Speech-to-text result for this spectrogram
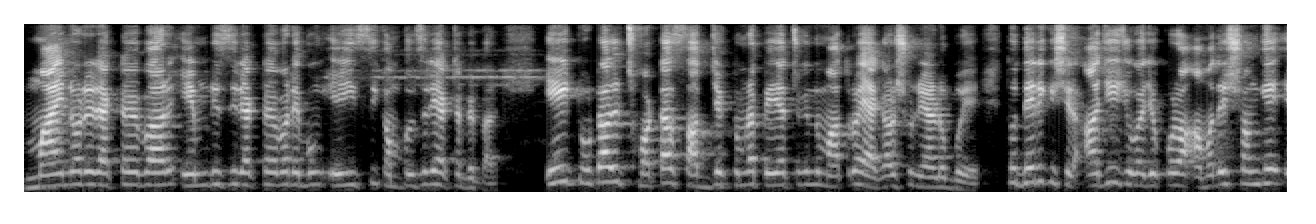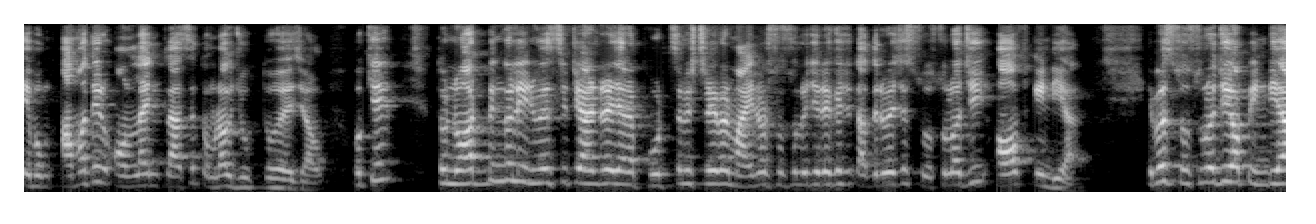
মাইনরের একটা পেপার এমডিসির একটা পেপার এবং এইসি কম্পালসারি একটা পেপার এই টোটাল ছটা সাবজেক্ট তোমরা পেয়ে যাচ্ছ কিন্তু মাত্র এগারোশো নিরানব্বই তো দেরি কিসের? আজই যোগাযোগ করো আমাদের সঙ্গে এবং আমাদের অনলাইন ক্লাসে তোমরাও যুক্ত হয়ে যাও ওকে তো নর্থ বেঙ্গল ইউনিভার্সিটি আন্ডারে যারা ফোর্থ সেমিস্টার এবার মাইনর সোশ্যোলজি রেখেছে, তাদের রয়েছে সোশ্যোলজি অফ ইন্ডিয়া এবার সোশ্যোলজি অফ ইন্ডিয়া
